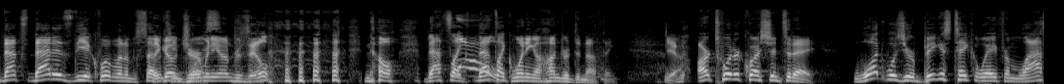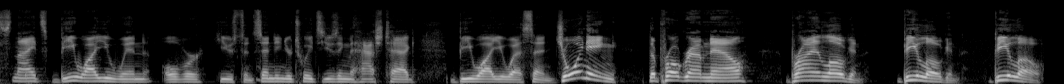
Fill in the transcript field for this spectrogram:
That's that is the equivalent of seventeen. They seventeen. go plus. Germany on Brazil. No, that's like Whoa! that's like winning hundred to nothing. yeah. Our Twitter question today: What was your biggest takeaway from last night's BYU win over Houston? Send in your tweets using the hashtag BYUSN. Joining the program now, Brian Logan, B Logan, B Lo.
